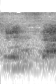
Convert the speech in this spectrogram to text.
Russian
